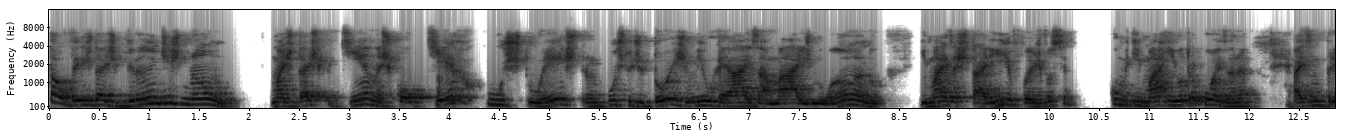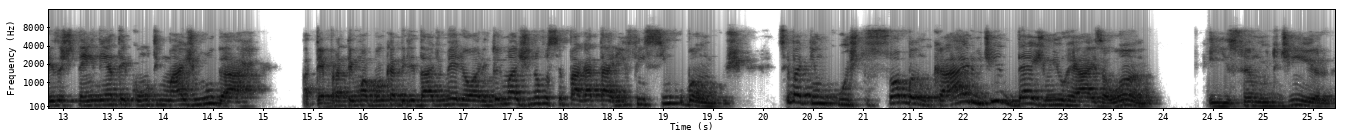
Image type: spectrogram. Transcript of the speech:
Talvez das grandes não, mas das pequenas, qualquer custo extra, um custo de dois mil reais a mais no ano, e mais as tarifas, você. E, e outra coisa, né? As empresas tendem a ter conta em mais de um lugar, até para ter uma bancabilidade melhor. Então, imagina você pagar tarifa em cinco bancos. Você vai ter um custo só bancário de 10 mil reais ao ano. E isso é muito dinheiro.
